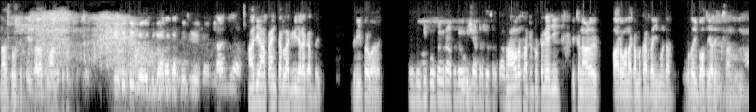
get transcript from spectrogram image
ਨਾਸ਼ਟ ਹੋ ਚੁੱਕੀ ਹੈ ਸਾਰਾ ਸਮਾਨ ਵਿੱਚ ਚੁੱਕਿਆ। ਇਹਦੇ ਤੇ ਗੁ- ਗੁਜ਼ਾਰਾ ਕਰਦੇ ਸੀ ਇਹ family। ਹਾਂ ਜੀ ਹਾਂ। ਹਾਂਜੀ ਹਾਂ ਪੈਂਚਰ ਲੱਗ ਕੇ ਗੁਜ਼ਾਰਾ ਕਰਦਾ ਜੀ ਗਰੀਬ ਪਰਿਵਾਰ ਹੈ ਉਹ ਦੂਜੀ ਫੋਟੋਗ੍ਰਾਫਰ ਦੇ ਉਹ ਵੀ ਸ਼ਟਰ ਸ਼ਟਰ ਕਾਫੀ। ਹਾਂ ਉਹਦਾ ਸੱਟ ਟੁੱਟ ਗਿਆ ਜੀ ਇੱਕ ਨਾਲ ਆਰਵਾਂ ਦਾ ਕੰਮ ਕਰਦਾ ਜੀ ਮੁੰਡਾ ਉਹਦਾ ਵੀ ਬਹੁਤ ਜ਼ਿਆਦਾ ਨੁਕਸਾਨ ਹੋ ਗਿਆ।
